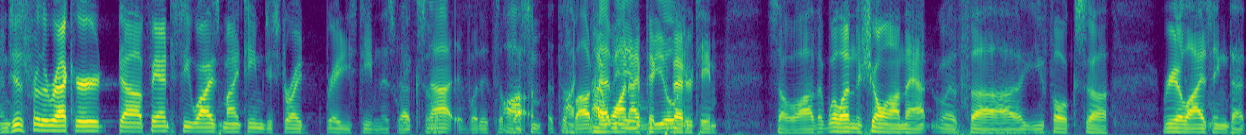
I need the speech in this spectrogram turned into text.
And just for the record, uh, fantasy wise, my team destroyed Brady's team this week. That's so not, but it's about, awesome. It's I- about I, having won. a I picked real a better team. So uh, that we'll end the show on that with uh, you folks uh, realizing that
